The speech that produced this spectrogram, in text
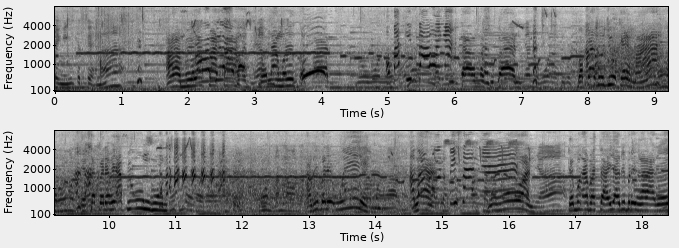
Pengen ke kena. Alhamdulillah patah. Menang menurut opat. Opat. Kita masukan. Nya nuhun atuh. Bapak nuju kemah. Kita pada api unggun. Abdi pada uwi. Abang Nah. nuhun pisannya. Nuhun. Nya. Kemun abah teh aya abdi bade ngalah deui.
